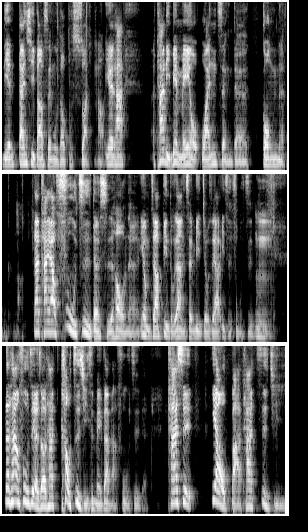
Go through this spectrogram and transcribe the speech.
连单细胞生物都不算，嗯。好，因为它它里面没有完整的功能，好，那它要复制的时候呢，因为我们知道病毒让你生病就是要一直复制，嗯。那它要复制的时候，它靠自己是没办法复制的，它是要把它自己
